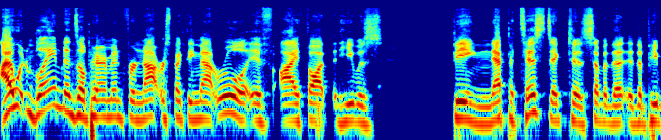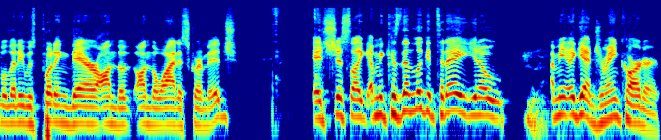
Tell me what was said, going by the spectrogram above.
I wouldn't blame Denzel Perryman for not respecting Matt Rhule if I thought that he was being nepotistic to some of the the people that he was putting there on the on the line of scrimmage. It's just like I mean, because then look at today. You know, I mean, again, Jermaine Carter.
